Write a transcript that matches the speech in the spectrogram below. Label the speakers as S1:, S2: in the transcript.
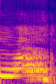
S1: Hi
